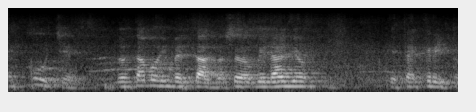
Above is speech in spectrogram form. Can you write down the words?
escuche, no estamos inventando, hace dos mil años que está escrito.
